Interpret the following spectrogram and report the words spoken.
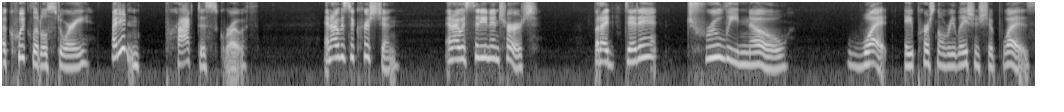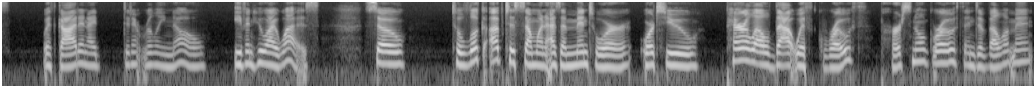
a quick little story. I didn't practice growth, and I was a Christian, and I was sitting in church, but I didn't truly know what a personal relationship was with God, and I didn't really know even who I was. So to look up to someone as a mentor or to parallel that with growth, personal growth and development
